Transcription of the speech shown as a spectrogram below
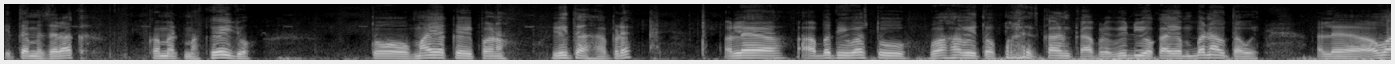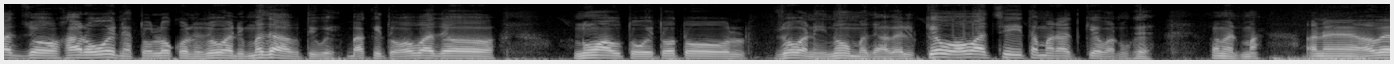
એ તમે જરાક કમેન્ટમાં કહેજો. તો માયકઈ પણ લીધા આપણે. એટલે આ બધી વસ્તુ વહાવી તો પડે જ, કારણ કે આપણે વીડિયો કાયમ બનાવતા હોય. એટલે અવાજ જો સારો હોય ને તો લોકોને જોવાની મજા આવતી હોય. બાકી તો અવાજ ન આવતો હોય તો તો જોવાની ન મજા આવે. એટલે કેવો અવાજ છે એ તમારા જ કહેવાનું છે કમેન્ટમાં. અને હવે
